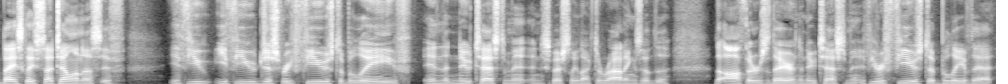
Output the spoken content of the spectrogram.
basically, so telling us if if you if you just refuse to believe in the New Testament and especially like the writings of the the authors there in the New Testament, if you refuse to believe that,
